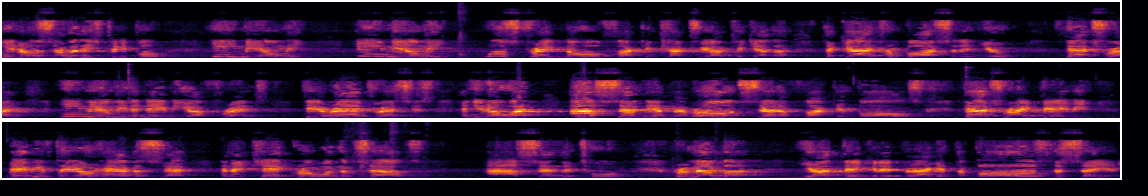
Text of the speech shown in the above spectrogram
you know some of these people, email me. Email me. We'll straighten the whole fucking country out together. The guy from Boston and you. That's right. Email me the name of your friends, their addresses. And you know what? I'll send them their own set of fucking balls. That's right, baby. Maybe if they don't have a set and they can't grow one themselves, I'll send it to them. Remember, you're thinking it, but I get the balls to say it.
